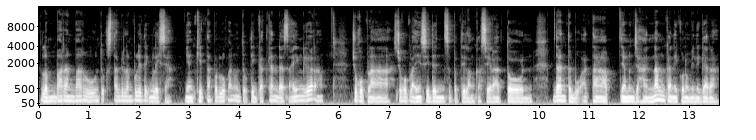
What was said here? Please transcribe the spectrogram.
lembaran baru untuk kestabilan politik Malaysia yang kita perlukan untuk tingkatkan daya saing negara cukuplah cukuplah insiden seperti langkah seraton dan tebu atap yang menjahanamkan ekonomi negara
